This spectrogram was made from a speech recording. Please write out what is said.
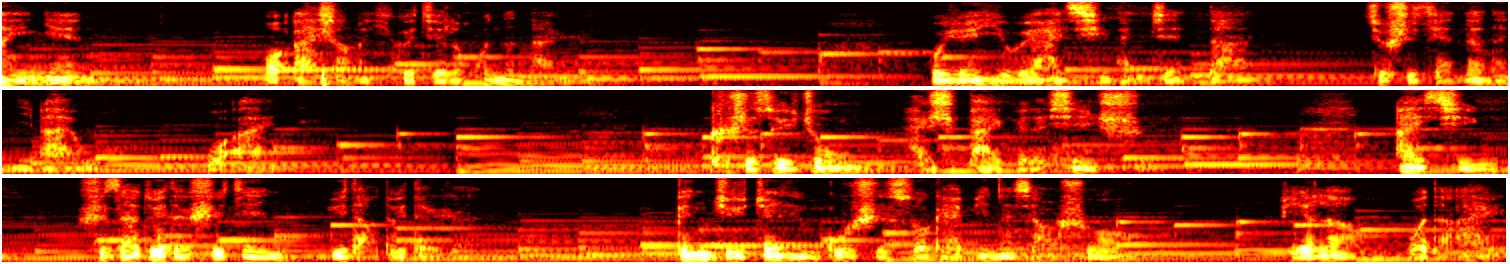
那一年，我爱上了一个结了婚的男人。我原以为爱情很简单，就是简单的你爱我，我爱你。可是最终还是败给了现实。爱情是在对的时间遇到对的人。根据真人故事所改编的小说《别了我的爱人》，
